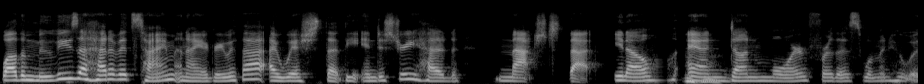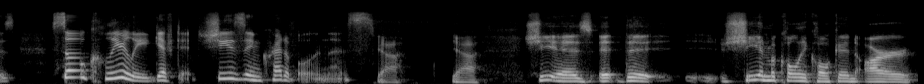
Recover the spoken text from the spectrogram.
while the movie's ahead of its time, and I agree with that, I wish that the industry had matched that, you know, mm-hmm. and done more for this woman who was so clearly gifted. She's incredible in this. Yeah. Yeah. She is it the she and Macaulay Culkin are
